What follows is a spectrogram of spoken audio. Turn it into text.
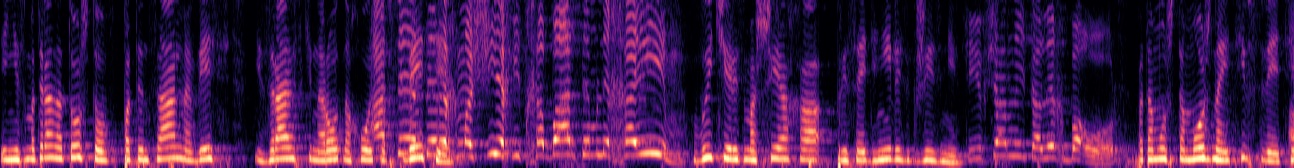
И несмотря на то, что потенциально весь израильский народ находится в свете, вы через Машеха присоединились к жизни. Потому что можно идти в свете,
